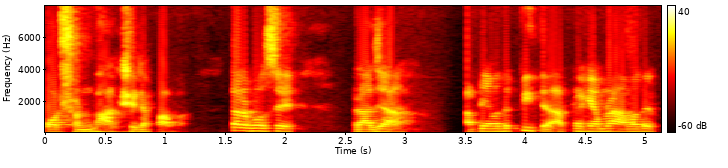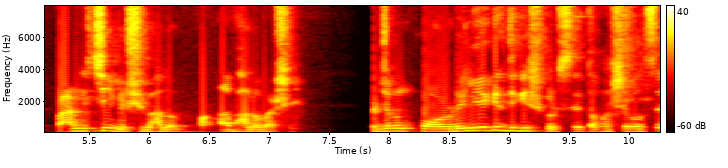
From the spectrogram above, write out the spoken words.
পর্ষণ ভাগ, সেটা পাবা। তারা বলছে, রাজা, আপনি আমাদের পিতা, আপনাকে আমরা আমাদের প্রাণের চেয়ে বেশি ভালো, ভালোবাসি। যখন কর্ডেলিয়াকে জিজ্ঞেস করছে, তখন সে বলছে,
